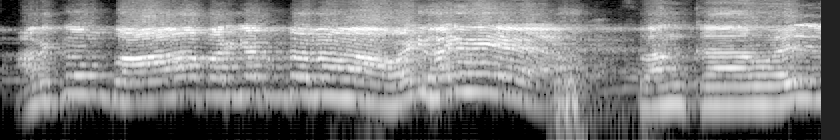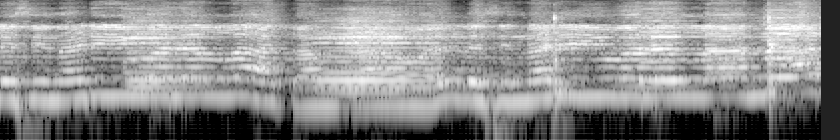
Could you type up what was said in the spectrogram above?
ಅದಕ್ಕೂ ಬಾಳ ಬರ್ಗೆಟ್ಬಿಟ್ಟಾನ ಹೊಡಿ ಹೊಡಿ ಪಂಕ ಒಳ್ಳಿಸಿ ನಡೆಯುವರೆಲ್ಲ ತಂಕ ಒಳ್ಳಿಸಿ ನಡೆಯುವರೆಲ್ಲ ನಾರಿಯರನ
